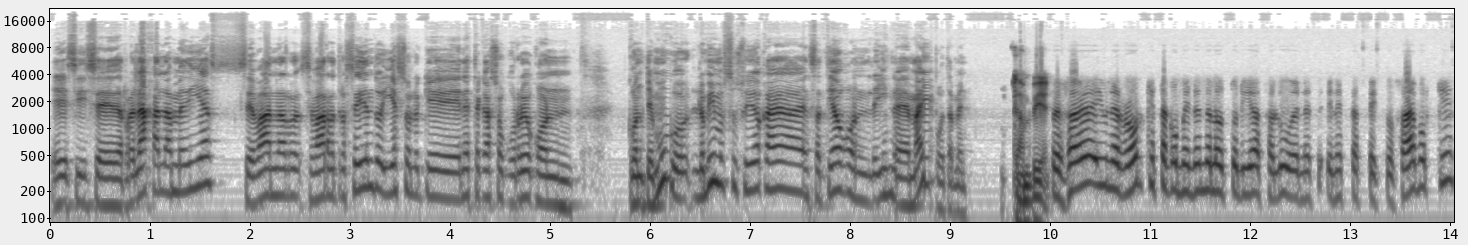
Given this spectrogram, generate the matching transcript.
eh, si se relajan las medidas, se, van se va retrocediendo y eso es lo que en este caso ocurrió con, con Temuco. Lo mismo sucedió acá en Santiago con la isla de Maipo también. También. Pero ¿sabe? hay un error que está cometiendo la autoridad de salud en, en este aspecto. ¿Sabe por qué?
